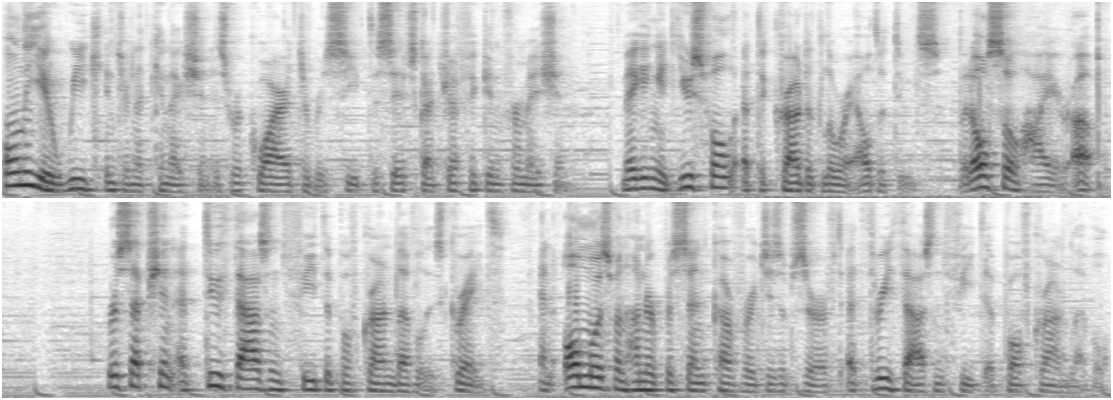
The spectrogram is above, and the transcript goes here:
Only a weak internet connection is required to receive the SafeSky traffic information, making it useful at the crowded lower altitudes, but also higher up. Reception at 2000 feet above ground level is great, and almost 100% coverage is observed at 3000 feet above ground level.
